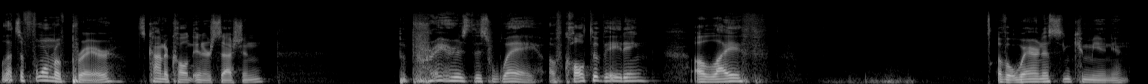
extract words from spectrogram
Well, that's a form of prayer. It's kind of called intercession. But prayer is this way of cultivating a life of awareness and communion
